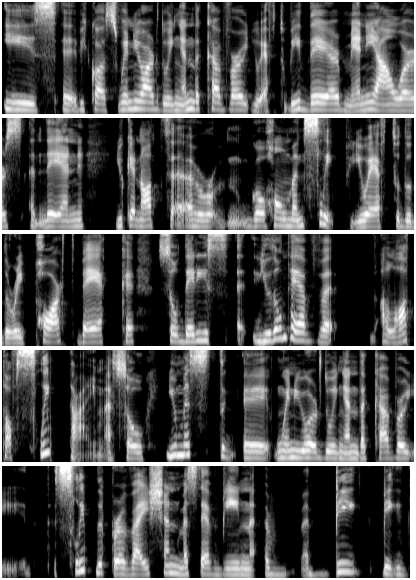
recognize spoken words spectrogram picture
is uh, because when you are doing undercover, you have to be there many hours, and then you cannot uh, go home and sleep. You have to do the report back. So there is uh, you don't have uh, a lot of sleep time. So you must, uh, when you are doing undercover, sleep deprivation must have been a, a big, big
